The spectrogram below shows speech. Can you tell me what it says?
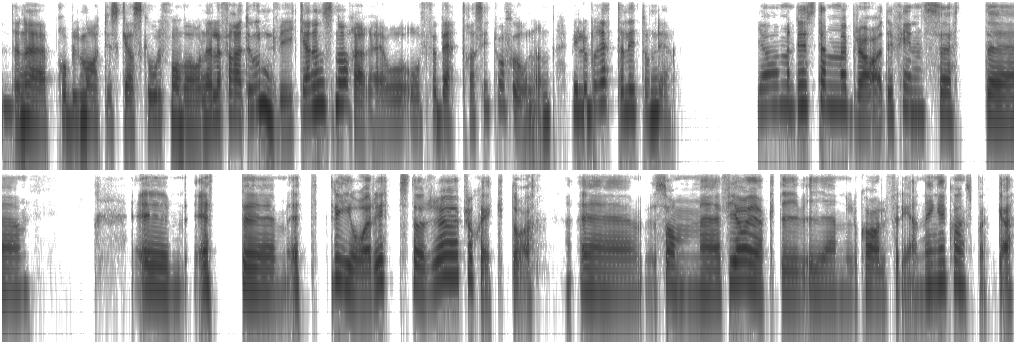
den här problematiska skolfrånvaron, eller för att undvika den snarare och, och förbättra situationen. Vill du berätta lite om det? Ja, men det stämmer bra. Det finns ett, eh, eh, ett, ett treårigt större projekt då. Som, för jag är aktiv i en lokalförening i Kungsbacka.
